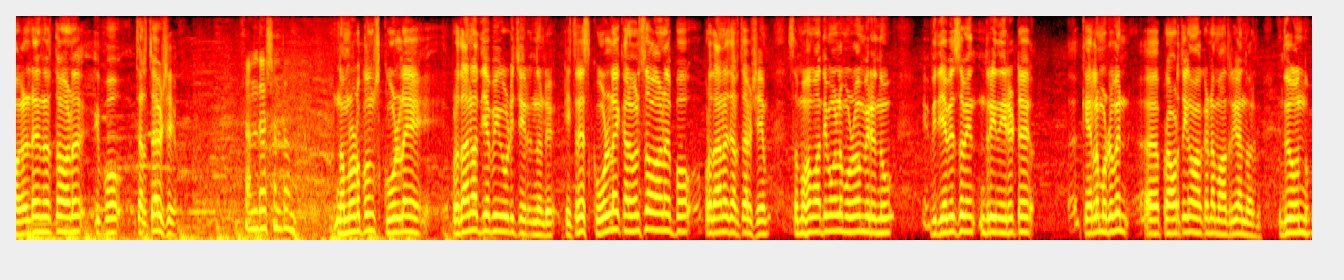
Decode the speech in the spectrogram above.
മകളുടെ നൃത്തമാണ് ഇപ്പോൾ ചർച്ചാ വിഷയം. സന്തോഷം തോന്നുന്നു നമ്മളോടൊപ്പം സ്കൂളിലെ പ്രധാന അധ്യാപിക കൂടി ചേരുന്നുണ്ട്. ടീച്ചറെ സ്കൂളിലെ കലോത്സവമാണ് ഇപ്പോൾ പ്രധാന ചർച്ചാ വിഷയം. സമൂഹ മാധ്യമങ്ങൾ മുഴുവൻ വരുന്നു. വിദ്യാഭ്യാസ മന്ത്രി നേരിട്ട് കേരളം മുഴുവൻ പ്രാവർത്തികമാക്കേണ്ട മാതൃക എന്ന് പറയുന്നു ഇത് തോന്നുന്നു?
